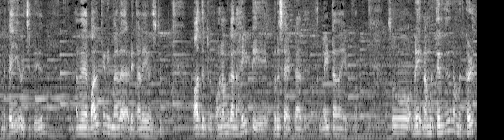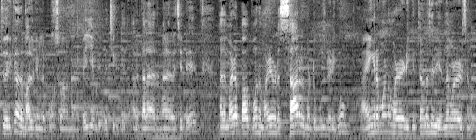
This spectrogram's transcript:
அந்த கையை வச்சுட்டு அந்த பால்கனி மேலே அப்படியே தலையை வச்சுட்டு பார்த்துட்ருப்போம் நமக்கு அந்த ஹைட்டு பெருசாக எட்டாது. லைட்டாக தான் எட்டும். ஸோ அப்படியே நமக்கு தெரிஞ்சது நம்ம கழுத்து வரைக்கும் அந்த பால்கனியில் போவோம். ஸோ நம்ம அந்த கையை இப்படி வச்சுக்கிட்டு அந்த தலை அது மேலே வச்சுட்டு அந்த மழை பார்ப்போம் அந்த மழையோட சாரல் மட்டும் மூஞ்சி அடிக்கும். பயங்கரமான மழை அடிக்கிட்டாலும் சரி எந்த மழை அடித்தாலும்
